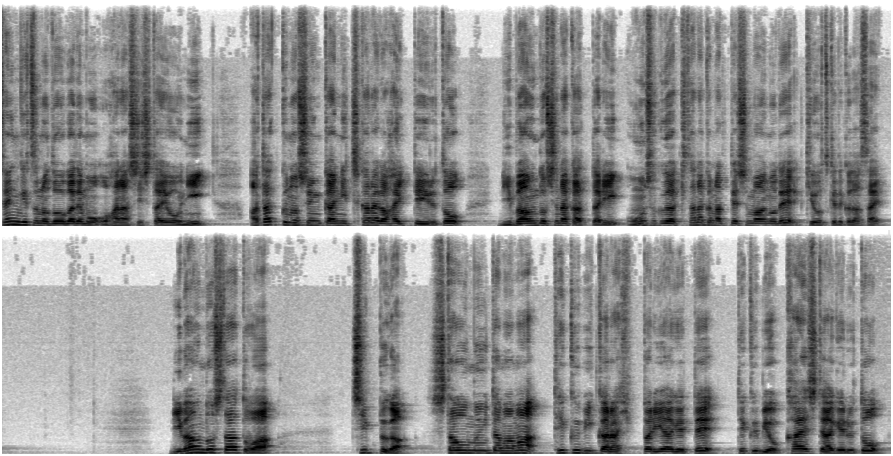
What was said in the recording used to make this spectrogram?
先月の動画でもお話ししたようにアタックの瞬間に力が入っているとリバウンドしなかったり音色が汚くなってしまうので気をつけてください。リバウンドした後はチップが下を向いたまま手首から引っ張り上げて手首を返してあげると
